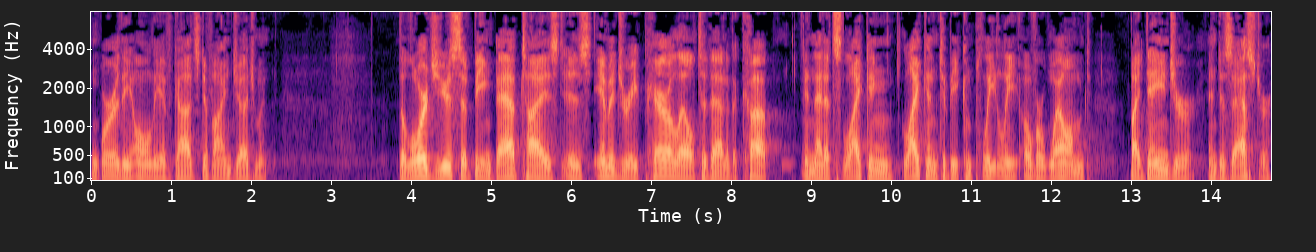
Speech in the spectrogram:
worthy only of God's divine judgment. The Lord's use of being baptized is imagery parallel to that of the cup in that it's likened, likened to be completely overwhelmed by danger and disaster.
